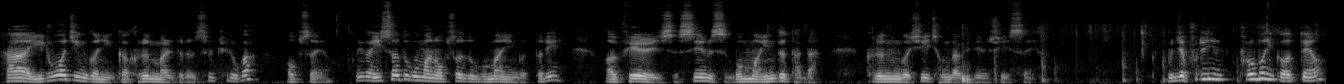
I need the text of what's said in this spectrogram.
다 이루어진 거니까 그런 말들은 쓸 필요가 없어요. 그러니까 있어도 그만 없어도 그만인 것들이 appears, seems, 뭐뭐인 듯하다. 그런 것이 정답이 될 수 있어요. 문제 풀이, 풀어보니까 어때요?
